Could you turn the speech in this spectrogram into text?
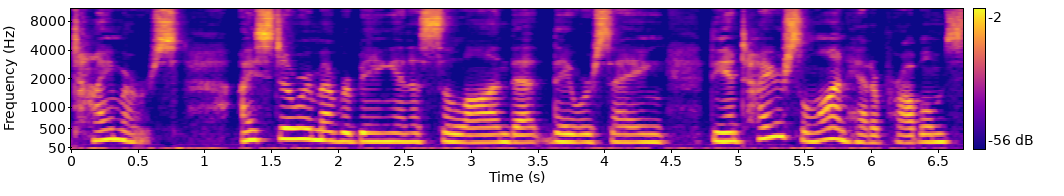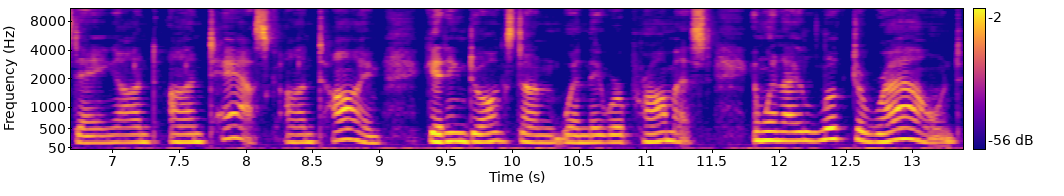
timers. I still remember being in a salon that they were saying the entire salon had a problem staying on, on task, on time, getting dogs done when they were promised. And when I looked around,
